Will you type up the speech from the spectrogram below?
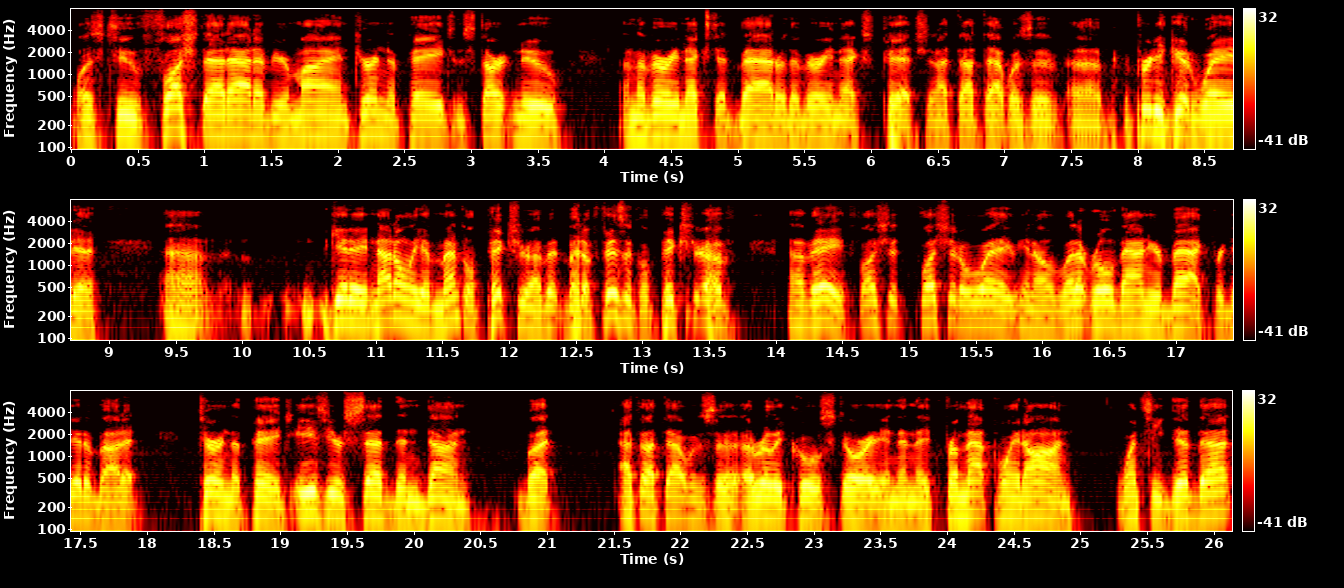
was to flush that out of your mind, turn the page, and start new on the very next at bat or the very next pitch. And I thought that was a, a pretty good way to uh, get a not only a mental picture of it, but a physical picture of of hey, flush it, flush it away. You know, let it roll down your back. Forget about it. Turn the page. Easier said than done. But I thought that was a, a really cool story. And then they, from that point on, once he did that,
